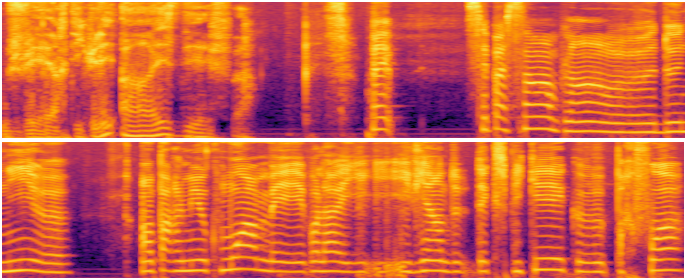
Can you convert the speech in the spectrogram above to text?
je vais articuler, à un SDF Ouais, c'est pas simple, hein. euh, Denis euh, en parle mieux que moi, mais voilà, il, il vient de- d'expliquer que parfois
